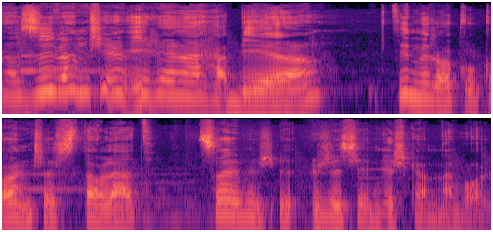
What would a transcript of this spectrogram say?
Nazywam się Irena Habiera. W tym roku kończę 100 lat. Całe ży- życie mieszkam na Woli.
